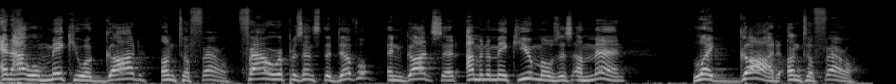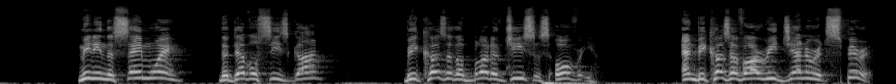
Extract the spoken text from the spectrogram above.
and I will make you a God unto Pharaoh. Pharaoh represents the devil, and God said, I'm going to make you, Moses, a man like God unto Pharaoh. Meaning the same way the devil sees God, because of the blood of Jesus over you, and because of our regenerate spirit,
